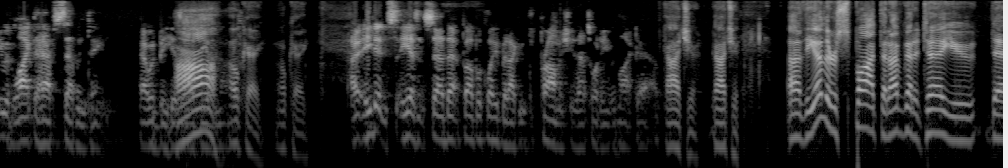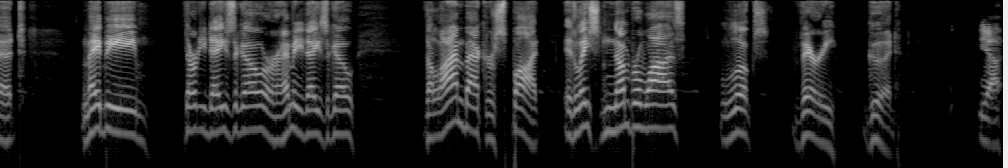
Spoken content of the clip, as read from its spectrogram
He would like to have 17. That would be his ah, okay, okay, I, he didn't. He hasn't said that publicly, but I can promise you that's what he would like to have. gotcha, gotcha. Uh, the other spot that I've got to tell you that maybe 30 days ago or how many days ago, the linebacker spot, at least number wise, looks very good. Yeah,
